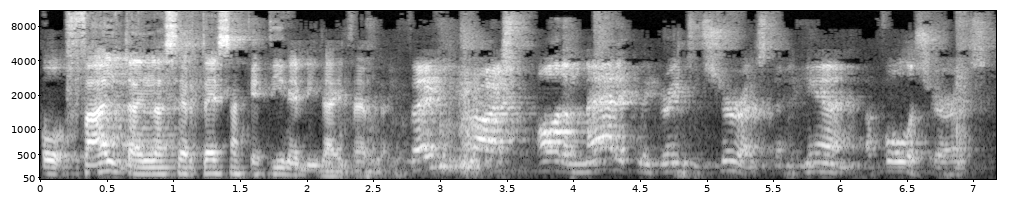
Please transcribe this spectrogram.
o falta en la certeza que tiene vida eterna. If faith in Christ automatically brings assurance, then again, a full assurance,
